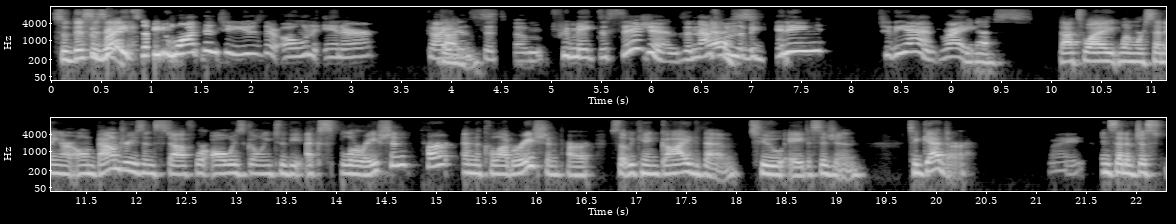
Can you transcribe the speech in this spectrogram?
So this is right. It. So you want them to use their own inner guidance, guidance. system to make decisions. And that's yes. from the beginning to the end, right? Yes. That's why when we're setting our own boundaries and stuff, we're always going to the exploration part and the collaboration part so that we can guide them to a decision together. Right. Instead of just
